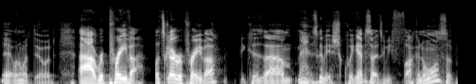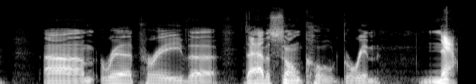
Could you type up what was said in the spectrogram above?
Yeah, what am I doing? Uh, Repriever. Let's go Repriever because um, man, this is gonna be a quick episode. It's gonna be fucking awesome. Um, Repriever. They have a song called Grim. Now,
